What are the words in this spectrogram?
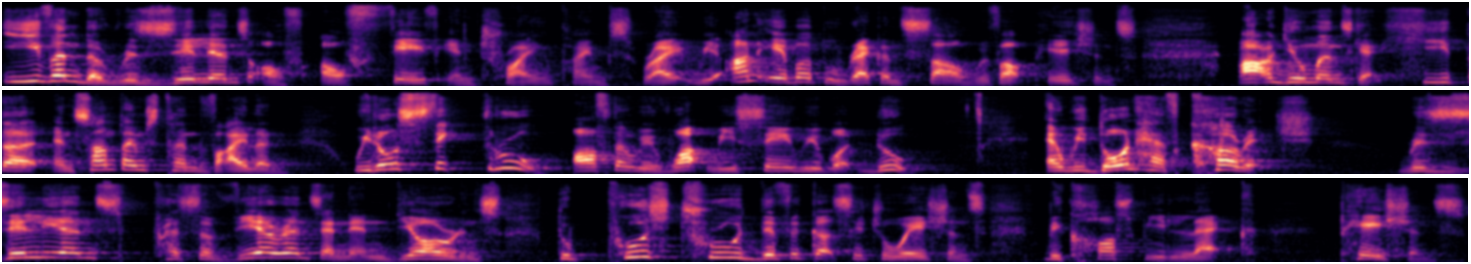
even the resilience of our faith in trying times, right? We're unable to reconcile without patience. Arguments get heated and sometimes turn violent. We don't stick through often with what we say we would do. And we don't have courage, resilience, perseverance, and endurance to push through difficult situations because we lack patience.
